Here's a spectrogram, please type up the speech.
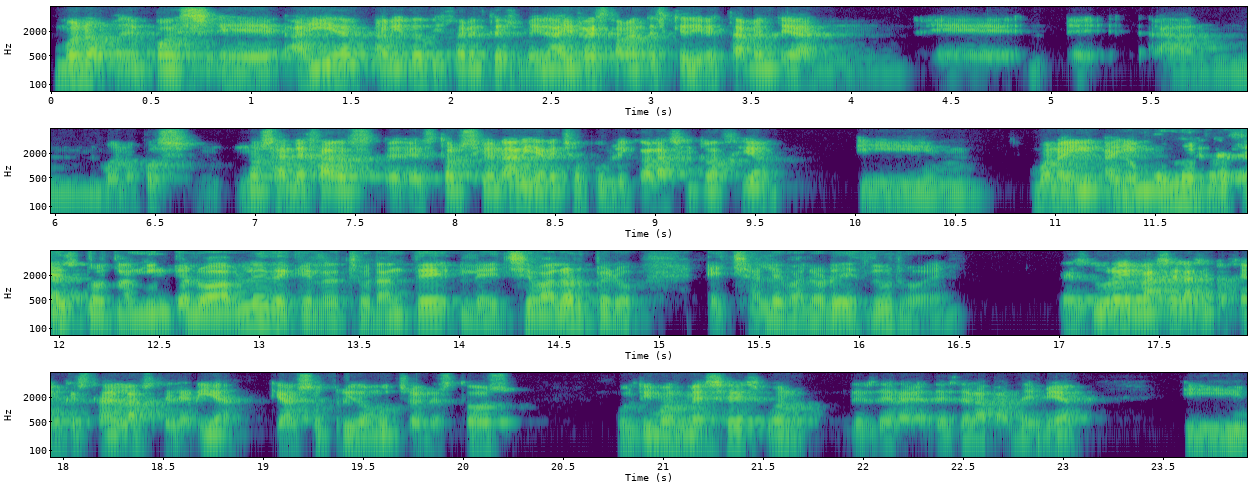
Bueno, eh, pues eh, ahí ha, habido diferentes medidas. Hay restaurantes que directamente han, han, bueno, pues no se han dejado extorsionar y han hecho público la situación. Y bueno, ahí hay un... Me parece totalmente hable de que el restaurante le eche valor, pero echarle valor es duro, ¿eh? Es duro y más en la situación que está en la hostelería, que ha sufrido mucho en estos últimos meses, bueno, desde la, desde la pandemia, y,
